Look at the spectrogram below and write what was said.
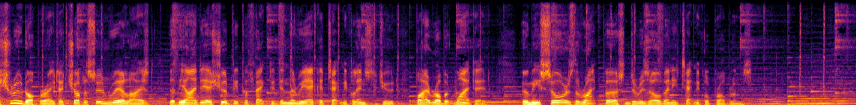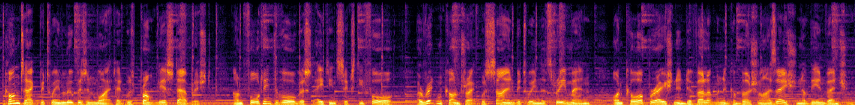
A shrewd operator, Ciotta soon realised that the idea should be perfected in the Rijeka Technical Institute by Robert Whitehead, whom he saw as the right person to resolve any technical problems. Contact between Lupis and Whitehead was promptly established. On 14th of August 1864, a written contract was signed between the three men on cooperation in development and commercialisation of the invention.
